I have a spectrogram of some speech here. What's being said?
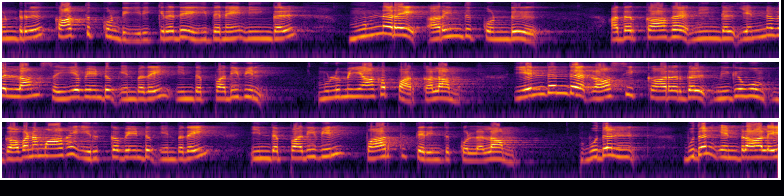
ஒன்று காத்து கொண்டு இருக்கிறது. இதனை நீங்கள் முன்னரே அறிந்து கொண்டு அதற்காக நீங்கள் என்னவெல்லாம் செய்ய வேண்டும் என்பதை இந்த பதிவில் முழுமையாக பார்க்கலாம். எந்தெந்த ராசிக்காரர்கள் மிகவும் கவனமாக இருக்க வேண்டும் என்பதை இந்த பதிவில் பார்த்து தெரிந்து கொள்ளலாம். புதன் புதன் என்றாலே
